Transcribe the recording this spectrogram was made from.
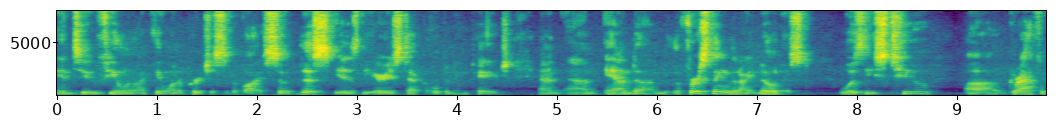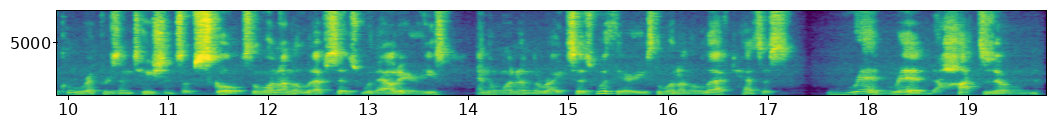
into feeling like they want to purchase a device. So this is the Aires Tech opening page. And, and, and um, the first thing that I noticed was these two uh, graphical representations of skulls. The one on the left says without Aires, and the one on the right says with Aires. The one on the left has this red, red hot zone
